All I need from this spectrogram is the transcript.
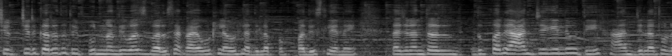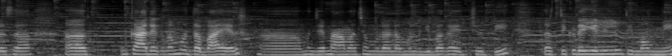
चिडचिड करत होती पूर्ण दिवसभर. सकाळी उठल्या उठल्या तिला पप्पा दिसले नाही. त्याच्यानंतर दुपारी आजी गेली होती. आजीला थोडंसं कार्यक्रम होता बाहेर. म्हणजे मामाच्या मुलाला मुलगी बघायची होती. तर तिकडे गेलेली होती मम्मी.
